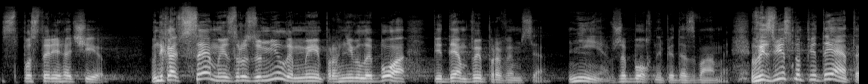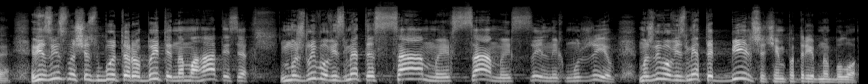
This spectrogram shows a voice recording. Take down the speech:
спостерігачів? Вони кажуть, все, ми зрозуміли, ми прогнівили Бога, підемо виправимося. Ні, вже Бог не піде з вами. Ви, звісно, підете. Ви, звісно, щось будете робити, намагатися. Можливо, візьмете самих самих сильних мужів. Можливо, візьмете більше, чим потрібно було.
